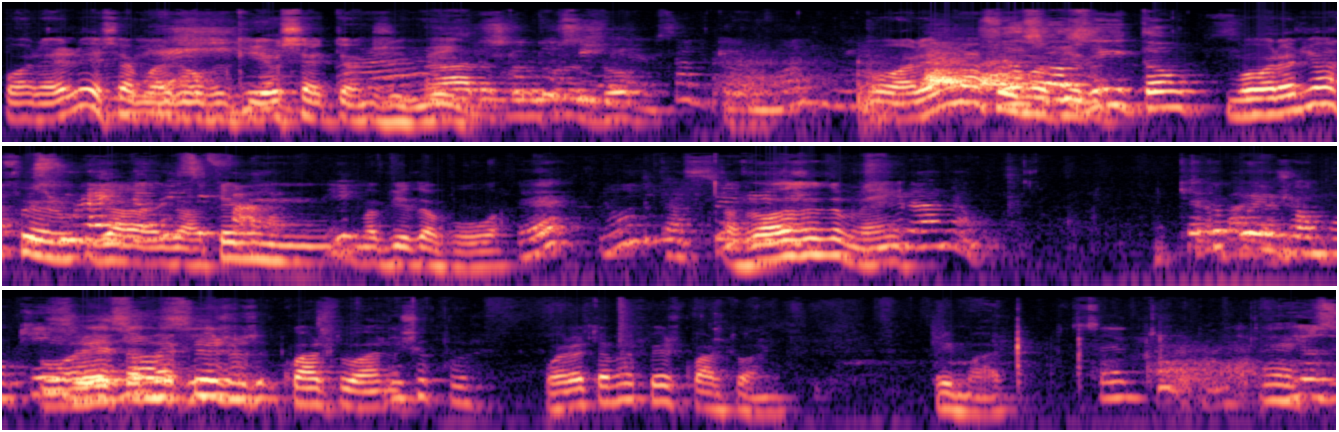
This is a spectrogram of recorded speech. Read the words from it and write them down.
O Aurélio, esse é mais novo que eu, sete anos e Ah, meio. não cruzou. Sabe que eu não mando muito. O Aurélio já foi Foi uma sozinho, vida. então. O Aurélio já, fez, Costurar, já, então, já teve um- uma vida boa. É? Não, tá A Rosa também. Quer que eu ponha já um O pouquinho? Aurélio também fez o quarto ano. Deixa eu pôr. O Aurélio também fez o quarto ano. Primário. E os,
